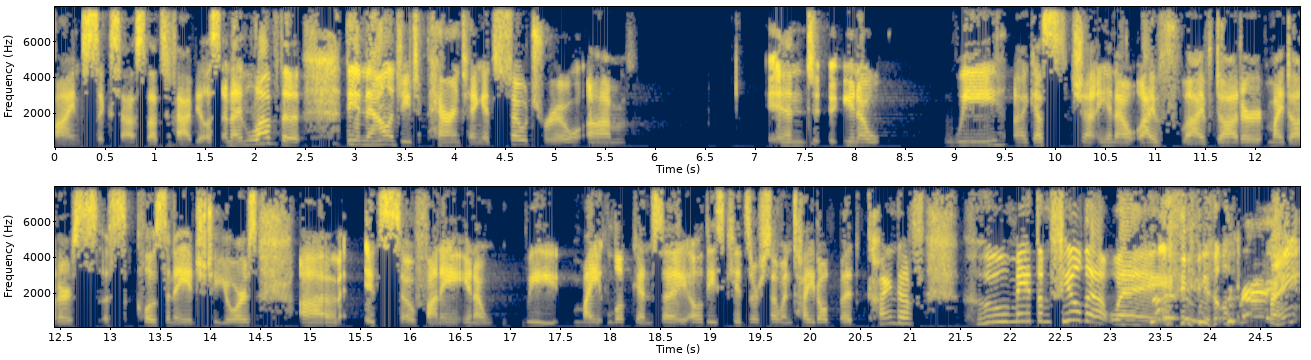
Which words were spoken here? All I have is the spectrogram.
find success. That's fabulous, and I love the the analogy to parenting. It's so true. Um, and you know we, I guess, you know, I've, I've daughter, my daughter's close in age to yours. Um, it's so funny, you know, we might look and say, "Oh, these kids are so entitled," but kind of, who made them feel that way? Right, right. right?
